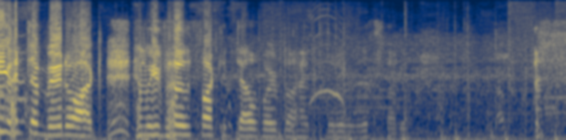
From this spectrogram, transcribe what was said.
she went to moonwalk and we both fucking teleported behind whatever, that's funny.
